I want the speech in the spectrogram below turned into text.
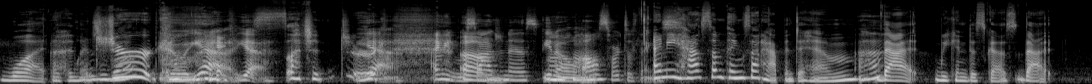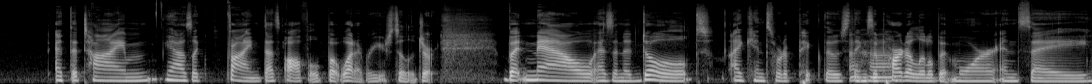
what a Mm-hmm. wrong jerk you? Yeah, Like, yeah. such a jerk Yeah. I mean, misogynist, you know, all sorts of things. Um, mm-hmm. and he has some things that happened to him Uh-huh. that we can discuss that at the time, yeah, I was like, fine, that's awful, but whatever, you're still a jerk. But now, as an adult, I can sort of pick those things Uh-huh. apart a little bit more and say,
